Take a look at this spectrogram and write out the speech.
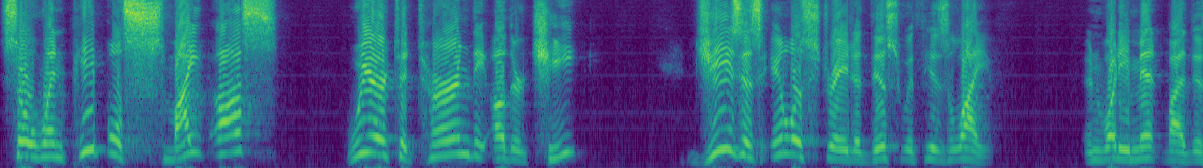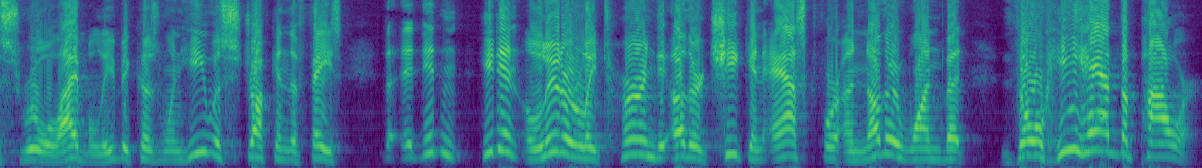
So when people smite us, we are to turn the other cheek. Jesus illustrated this with his life and what he meant by this rule, I believe, because when he was struck in the face, it didn't, he didn't literally turn the other cheek and ask for another one, but though he had the power,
